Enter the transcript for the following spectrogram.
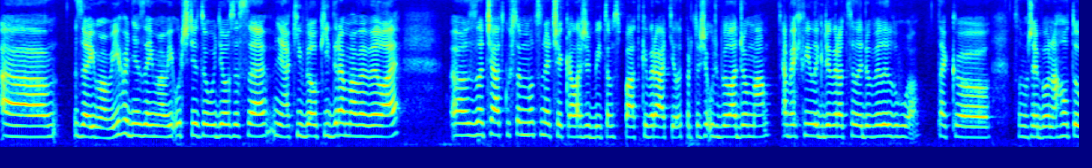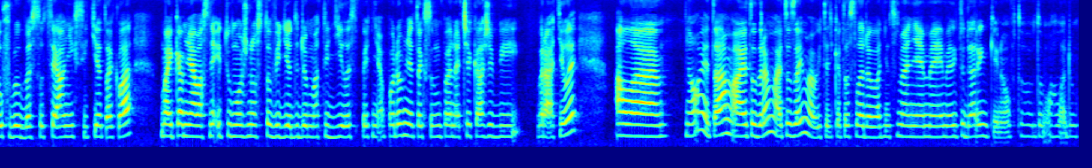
A zajímavý, hodně zajímavý. Určitě to udělal zase nějaký velký drama ve Vile. Z začátku jsem moc nečekala, že by ji tam zpátky vrátili, protože už byla doma a ve chvíli, kdy vraceli do Vily Luhua, tak uh, samozřejmě byl na hotou, byl bez sociálních sítí a takhle. Majka měla vlastně i tu možnost to vidět doma, ty díly zpětně a podobně, tak jsem úplně nečekala, že by ji vrátili. Ale no, je tam a je to drama, je to zajímavé teďka to sledovat, nicméně my měli to darinky no, v tom, tom ohledu.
